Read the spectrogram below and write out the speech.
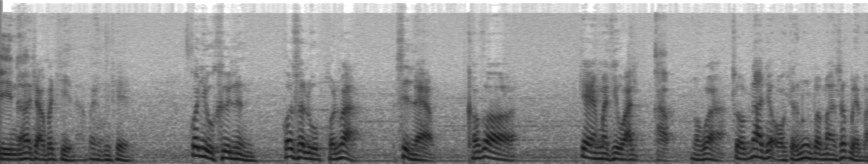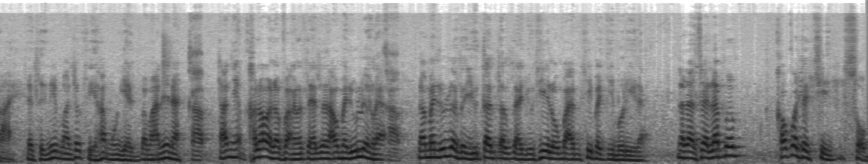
จีนเออจากปาจีนไปกรุงเทพก็อยู่คืนหนึ่งก็สรุปผลว่าสิ้นแล้วเขาก็แจ้งมาที่วัดครับบอกว่าศพน่าจะออกจากนู่นประมาณสักบ่ายๆแต่ถึงนี่ประมาณสักสี่ห้าโมงเย็นประมาณนี้นะครับท่านเนี่ยเขาเล่าให้เราฟังนะแต่เราไม่รู้เรื่องแล้วครับเราไม่รู้เรื่องแต่อยู่แต่แต่แต่อยู่ที่โรงพยาบาลที่ปราจีนบุรีแหละนั่นแหละเสร็จแล้วปุ๊บ เขาก็จะฉีดศพ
